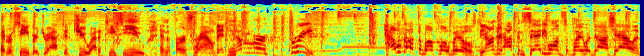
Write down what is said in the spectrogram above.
at receiver, drafted Q out of TCU in the first round. At number three, how about the Buffalo Bills? DeAndre Hopkins said he wants to play with Josh Allen.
